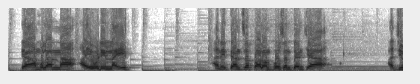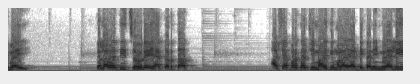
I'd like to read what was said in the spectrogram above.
त्या मुलांना आई वडील नाहीत आणि त्यांचं पालन पोषण त्यांच्या आजीबाई कलावती चौरे ह्या करतात. अशा प्रकारची माहिती मला या ठिकाणी मिळाली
